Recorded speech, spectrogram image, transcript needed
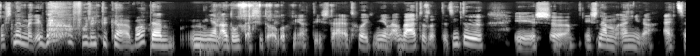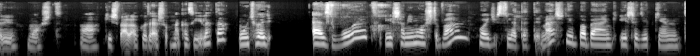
most nem megyek be a politikába, de milyen adózási dolgok miatt is, tehát hogy nyilván változott az idő, és, és nem annyira egyszerű most a kisvállalkozásoknak az élete. Úgyhogy ez volt, és ami most van, hogy született egy második babánk, és egyébként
